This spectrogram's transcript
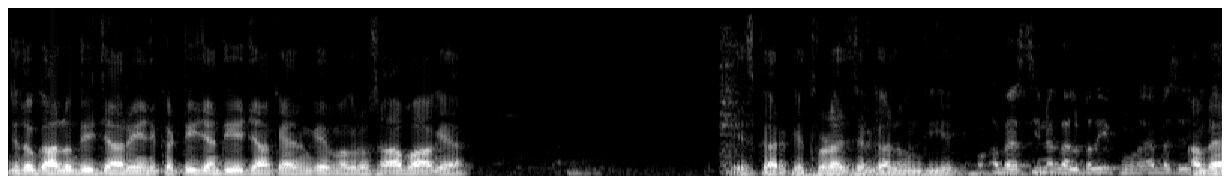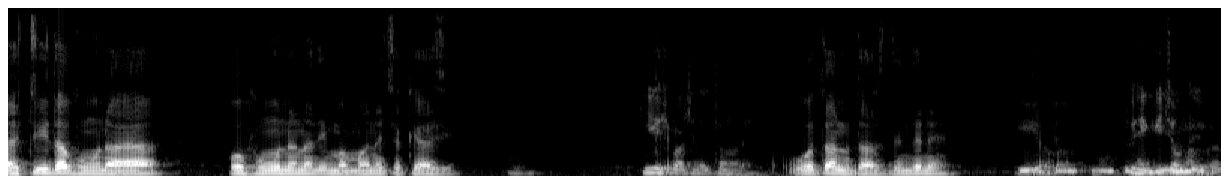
ਜਦੋਂ ਗੱਲ ਹੁੰਦੀ ਜਾਂ ਰੇਂਜ ਕੱਟੀ ਜਾਂਦੀ ਹੈ ਜਾਂ ਕਹਿ ਦੇਣਗੇ ਮਗਰੋਂ ਸਾਹਿਬ ਆ ਗਿਆ। ਇਸ ਕਰਕੇ ਥੋੜਾ ਚਿਰ ਗੱਲ ਹੁੰਦੀ ਹੈ ਜੀ। ਹੁਣ ਅਬੈਸੀ ਨਾਲ ਗੱਲਬਾਤ ਹੀ ਫੋਨ ਆਇਆ ਵੈਸੇ ਅੰਬੈਸਟੀ ਦਾ ਫੋਨ ਆਇਆ ਉਹ ਫੋਨ ਇਹਨਾਂ ਦੀ ਮੰਮਾ ਨੇ ਚੱਕਿਆ ਸੀ। ਕੀ ਆਸ਼ਵਾਸਨ ਦਿੱਤਾ ਉਹਨਾਂ ਨੇ? ਉਹ ਤੁਹਾਨੂੰ ਦੱਸ ਦਿੰਦੇ ਨੇ। ਕੀ ਤੁਸੀਂ? ਕੀ ਚਾਹੁੰਦੇ ਹੋ?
